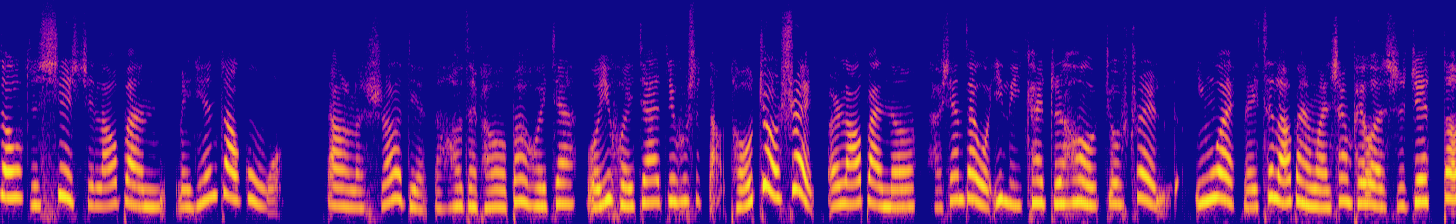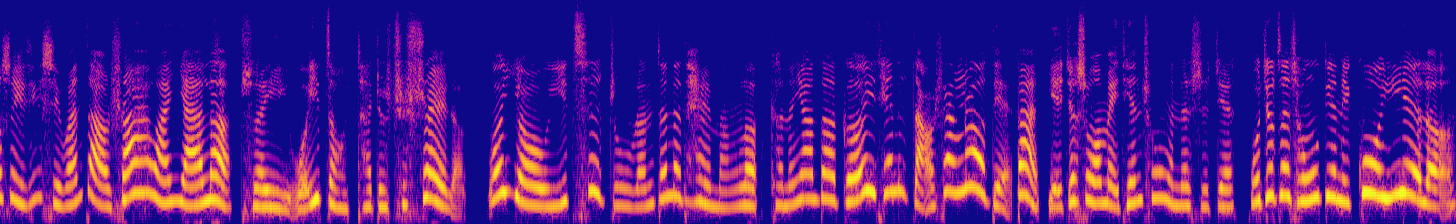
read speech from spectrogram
都只谢谢老板每天照顾我。到了十二点，然后再把我抱回家。我一回家几乎是倒头就睡，而老板呢，好像在我一离开之后就睡了，因为每次老板晚上陪我的时间都是已经洗完澡、刷完牙了，所以我一走他就去睡了。我有一次，主人真的太忙了，可能要到隔一天的早上六点半，也就是我每天出门的时间，我就在宠物店里过夜了。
